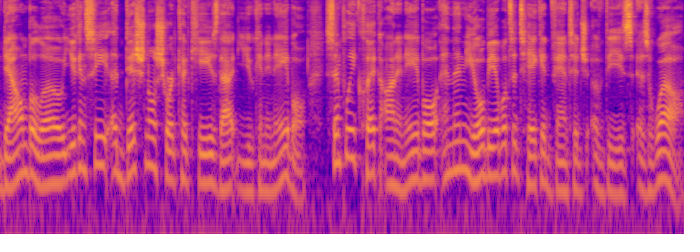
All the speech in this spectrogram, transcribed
Down below, you can see additional shortcut keys that you can enable. Simply click on Enable and then you'll be able to take advantage of these as well.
